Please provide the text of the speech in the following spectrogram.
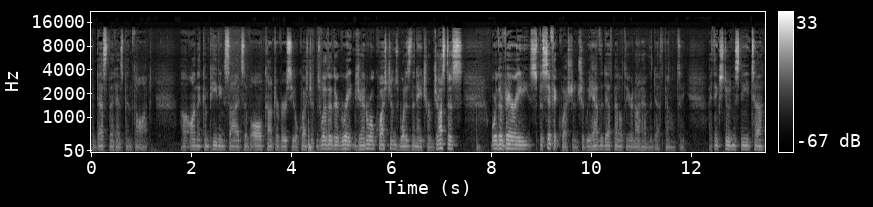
the best that has been thought, uh, on the competing sides of all controversial questions, whether they're great general questions, what is the nature of justice, or they're very specific questions, should we have the death penalty or not have the death penalty? I think students need to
